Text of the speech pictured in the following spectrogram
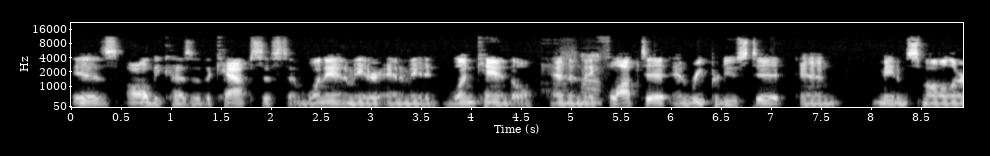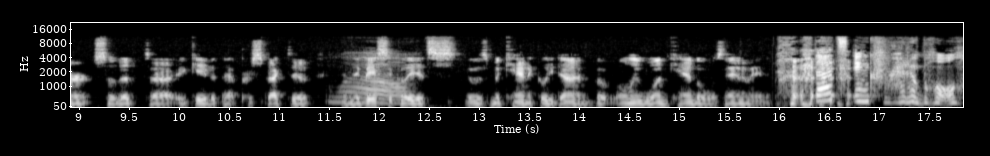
is all because of the CAPS system. One animator animated one candle and then they flopped it and reproduced it and made them smaller so that uh, it gave it that perspective. And they basically it's it was mechanically done, but only one candle was animated. That's incredible.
